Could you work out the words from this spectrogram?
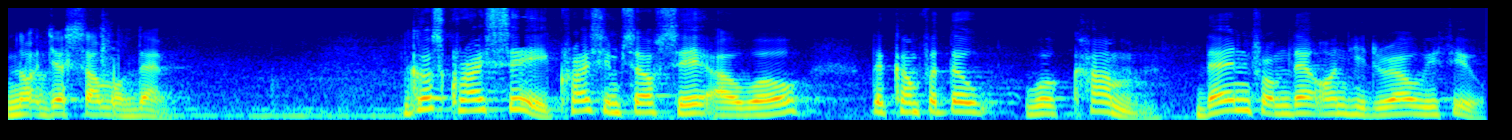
Not just some of them. Because Christ say, Christ himself say, I will, the Comforter will come. Then from there on, he dwell with you.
